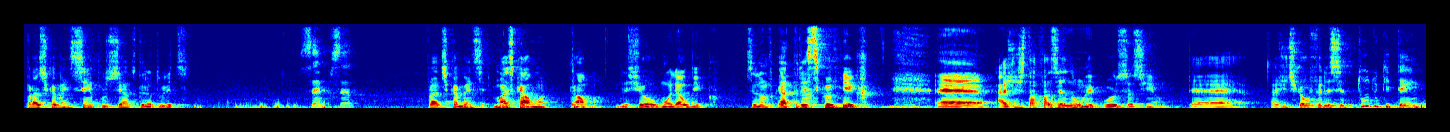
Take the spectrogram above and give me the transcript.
praticamente 100% gratuito? 100%? Praticamente. Mas calma, calma. Deixa eu molhar o bico. Pra você não ficar triste comigo. É, a gente está fazendo um recurso assim, ó, é, a gente quer oferecer tudo que tem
